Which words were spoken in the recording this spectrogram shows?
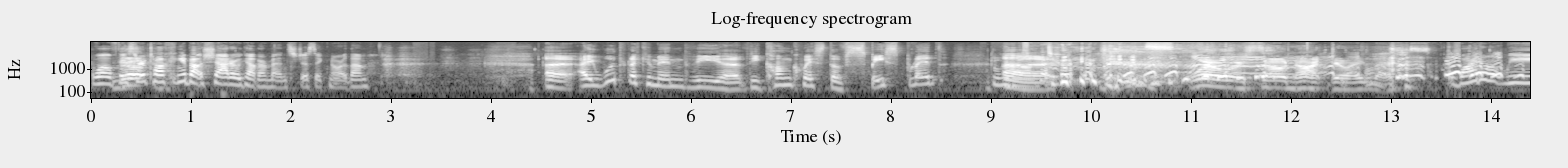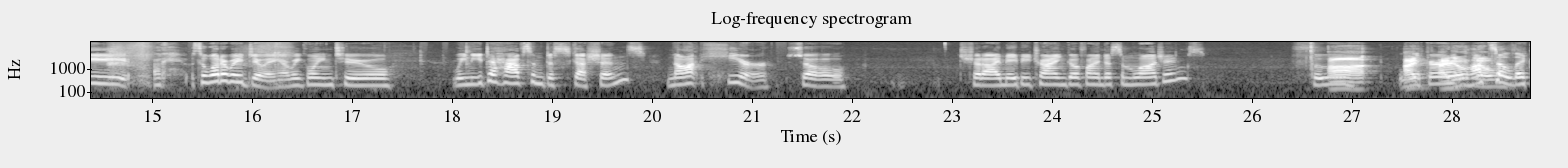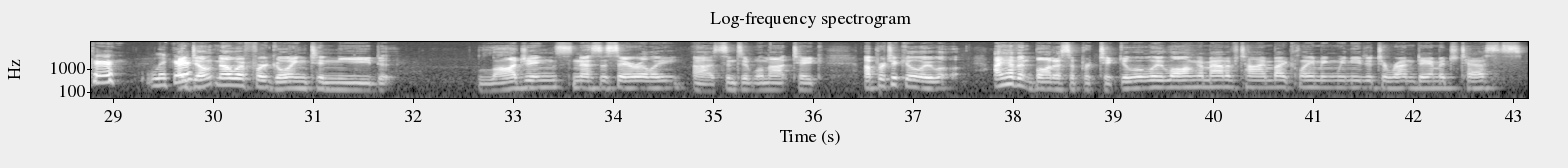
Well, if they No. start talking about shadow governments, just ignore them. Uh, I would recommend the uh, the conquest of space bread. We're not Uh, doing We're, we're so not doing this. Why don't we? Okay, so what are we doing? Are we going to? We need to have some discussions, not here. So, should I maybe try and go find us some lodgings? Food, Uh, I, liquor, I don't lots know. of liquor, liquor. I don't know if we're going to need lodgings necessarily, uh, since it will not take a particularly. Lo- I haven't bought us a particularly long amount of time by claiming we needed to run damage tests.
